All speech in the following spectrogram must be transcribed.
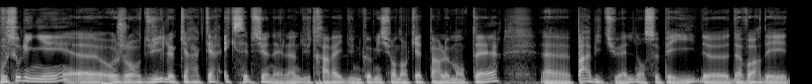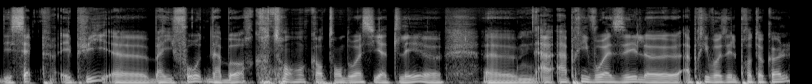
Vous soulignez euh, aujourd'hui le caractère exceptionnel hein, du travail d'une commission d'enquête parlementaire, euh, pas habituel dans ce pays d'avoir des, CEP. Et puis, bah, il faut d'abord, quand on, doit s'y atteler, apprivoiser, le, apprivoiser le protocole?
